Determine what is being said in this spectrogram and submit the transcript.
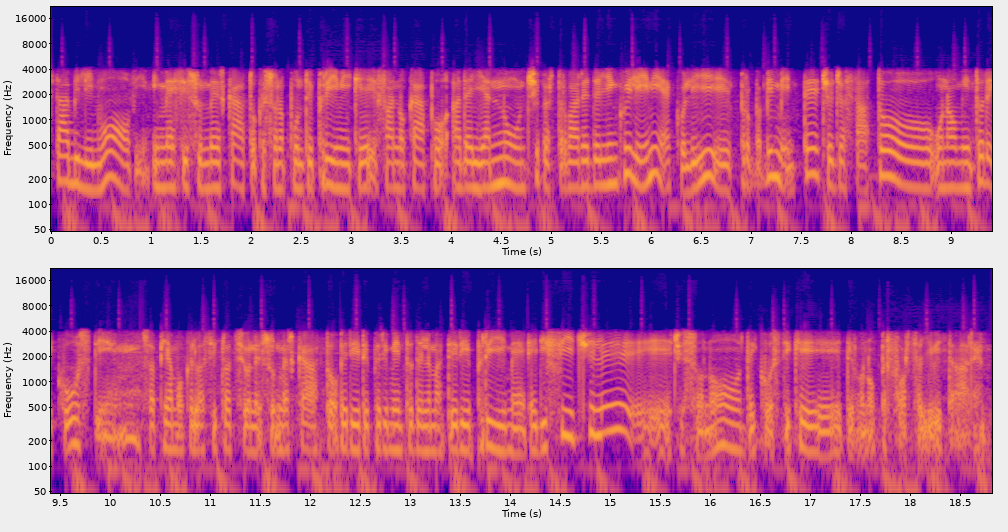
stabili nuovi immessi sul mercato, che sono appunto i primi che fanno capo a degli annunci per trovare degli inquilini, ecco lì probabilmente c'è già stato un aumento dei costi. Sappiamo che la situazione sul mercato per il reperimento delle materie prime è difficile e ci sono dei costi che devono per forza lievitare.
